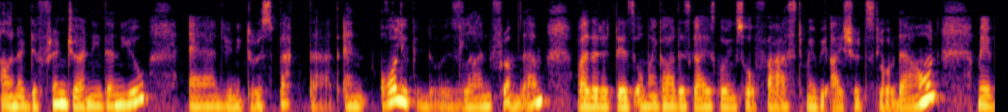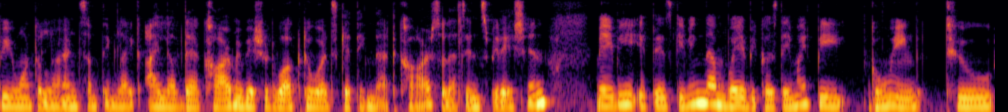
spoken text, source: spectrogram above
on a different journey than you and you need to respect that and all you can do is learn from them whether it is oh my god this guy is going so fast maybe i should slow down maybe you want to learn something like i love their car maybe i should work towards getting that car so that's inspiration maybe it is giving them way because they might be going to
